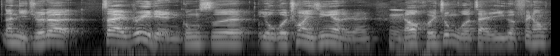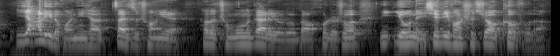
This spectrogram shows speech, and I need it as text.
那你觉得在瑞典公司有过创业经验的人，嗯然后回中国，在一个非常压力的环境下再次创业，他的成功的概率有多高？或者说你有哪些地方是需要克服的？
